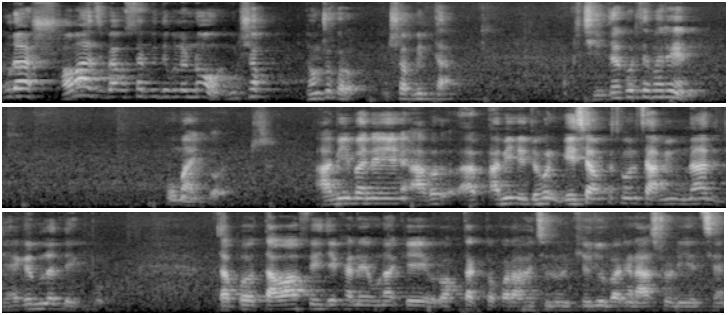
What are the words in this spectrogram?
পুরা সমাজ ব্যবস্থার বিরুদ্ধে বলে নো উনি সব ধ্বংস করো, উনি সব মিথ্যা। আপনি চিন্তা করতে পারেন? ও মাই গড আমি মানে আমি যখন গেছি, আমার কাছে মনে হচ্ছে আমি উনার জায়গাগুলো দেখব। তারপর তাওয়াফে যেখানে ওনাকে রক্তাক্ত করা হয়েছিল, উনি খেজুর বাগানে আশ্রয় নিয়েছেন।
